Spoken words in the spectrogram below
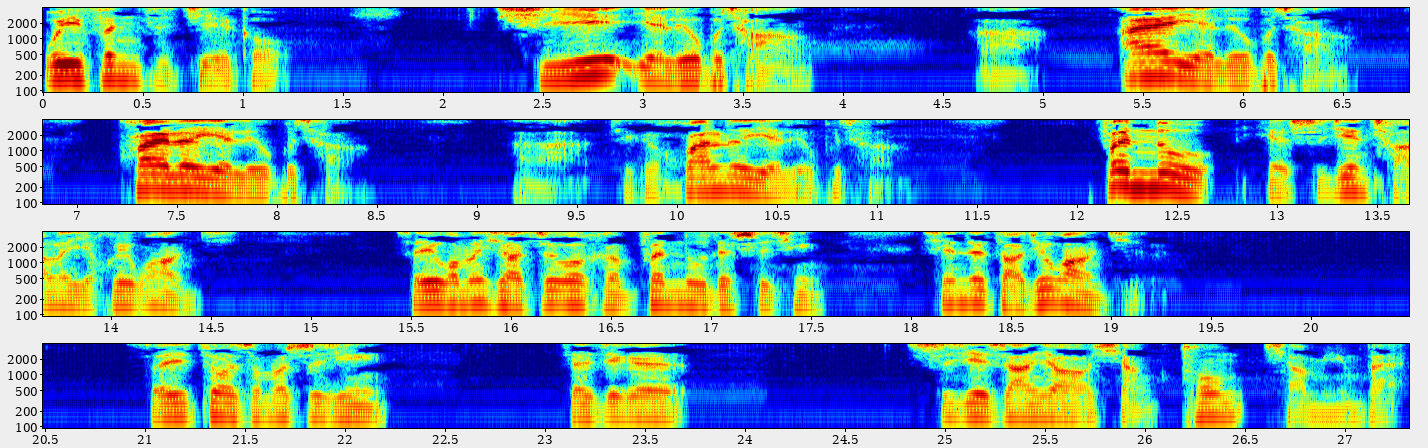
微分子结构，喜也留不长，啊，哀也留不长，快乐也留不长，啊，这个欢乐也留不长，愤怒。也时间长了也会忘记，所以我们小时候很愤怒的事情，现在早就忘记了。所以做什么事情，在这个世界上要想通、想明白，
